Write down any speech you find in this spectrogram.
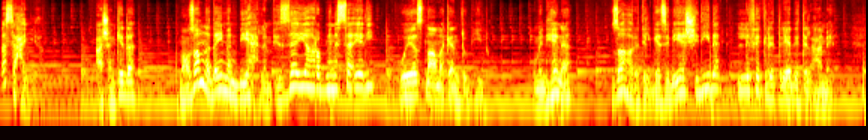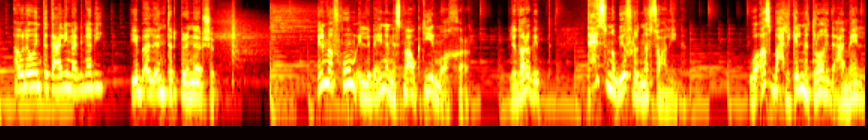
بس حقيقة. عشان كده معظمنا دايما بيحلم إزاي يهرب من الساقية دي ويصنع مكانته بإيده. ومن هنا ظهرت الجاذبية الشديدة لفكرة ريادة الأعمال. أو لو أنت تعليم أجنبي يبقى الانتربرينورشيب. المفهوم اللي بقينا نسمعه كتير مؤخرا لدرجة تحس إنه بيفرض نفسه علينا. وأصبح لكلمة رائد أعمال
